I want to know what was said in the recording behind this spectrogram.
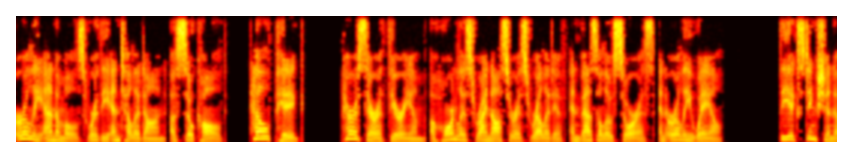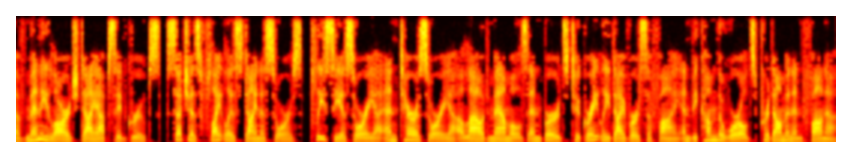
Early animals were the entelodon a so-called hell pig, Paraceratherium a hornless rhinoceros relative and Basilosaurus an early whale. The extinction of many large diapsid groups, such as flightless dinosaurs, Plesiosauria and Pterosauria allowed mammals and birds to greatly diversify and become the world's predominant fauna.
